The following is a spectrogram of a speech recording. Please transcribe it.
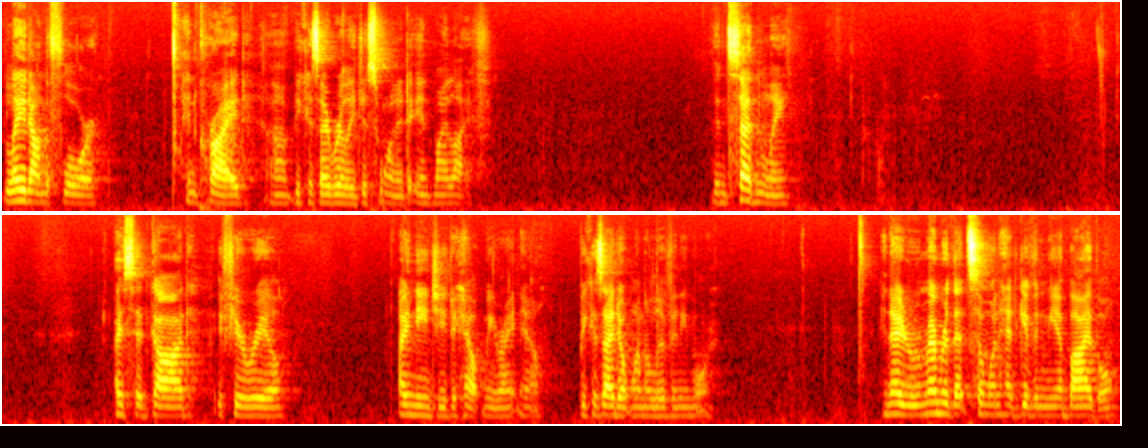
laid on the floor and cried uh, because I really just wanted to end my life. Then suddenly, I said, God, if you're real, I need you to help me right now because I don't want to live anymore. And I remember that someone had given me a Bible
